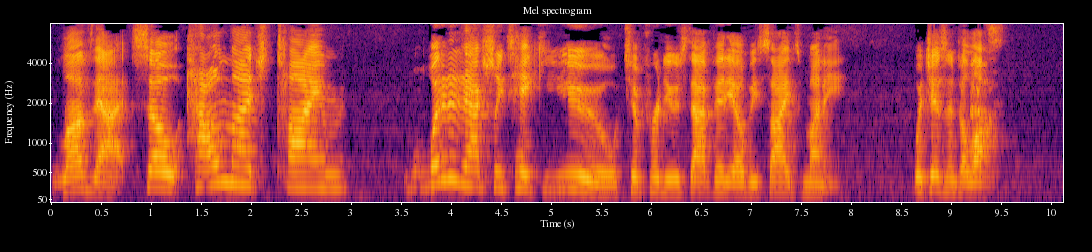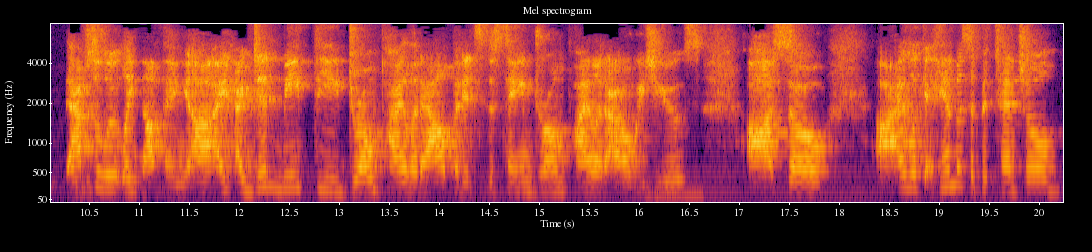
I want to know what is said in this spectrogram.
Love that. So, how much time? What did it actually take you to produce that video besides money? which isn't a lot. Absolutely nothing. Uh, I, I did meet the drone pilot out, but it's the same drone pilot I always use. Uh, so I look at him as a potential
